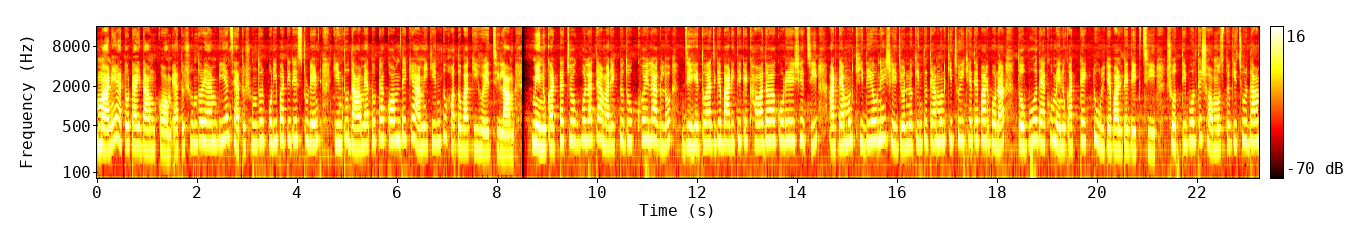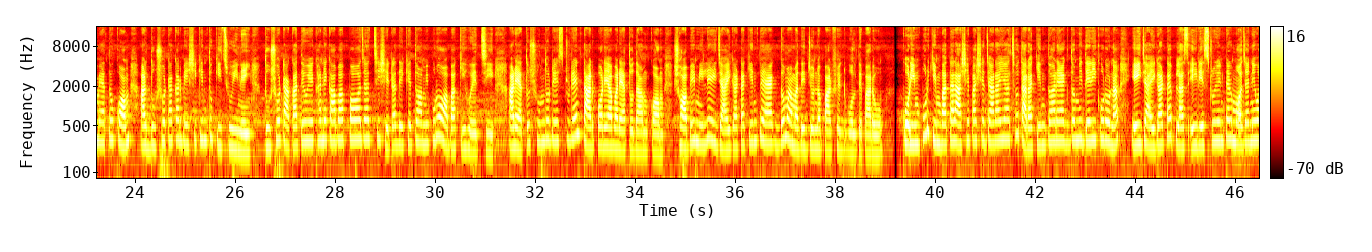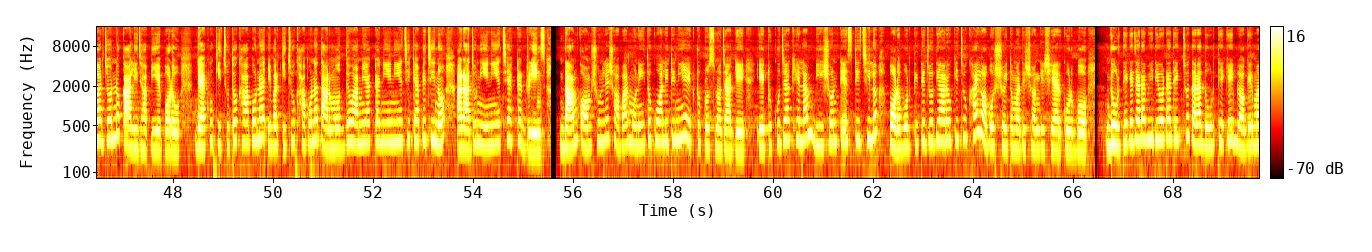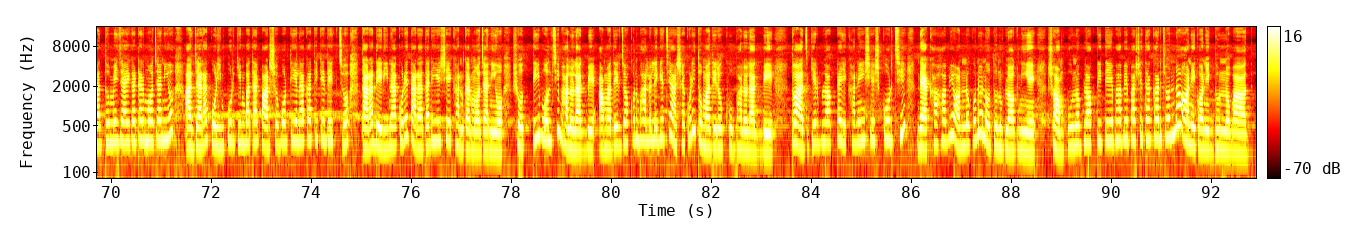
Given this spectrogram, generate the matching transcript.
মানে এতটাই দাম কম, এত সুন্দর অ্যাম্বিয়েন্স এত সুন্দর পরিপাটি রেস্টুরেন্ট কিন্তু দাম এতটা কম দেখে আমি কিন্তু হতবাকি হয়েছিলাম। মেনু কার্ডটা চোখ বোলাতে আমার একটু দুঃখই লাগল। যেহেতু আজকে বাড়ি থেকে খাওয়া দাওয়া করে এসেছি, আর তেমন খিদেও নেই, সেই জন্য কিন্তু তেমন কিছুই খেতে পারব না। তবুও দেখো মেনু কার্ডটা একটু উল্টে পাল্টে দেখছি। সত্যি বলতে সমস্ত কিছুর দাম এত কম, আর দুশো টাকার বেশি কিন্তু কিছুই নেই। দুশো টাকাতেও এখানে কাবাব পাওয়া যাচ্ছে, সেটা দেখে তো আমি পুরো অবাকই হয়েছি। আর এত সুন্দর রেস্টুরেন্ট, তারপরে আবার এত দাম কম। সবে মিলে এই জায়গাটা কিন্তু একদম আমাদের জন্য পারফেক্ট বলতে পারো। করিমপুর কিংবা তার আশেপাশে যারাই আছো, তারা কিন্তু আর একদমই দেরি করো না। এই জায়গাটা প্লাস এই রেস্টুরেন্টটার মজা নেওয়ার জন্য কালই ঝাঁপিয়ে পড়ো। দেখো, কিছু তো খাব না। এবার কিছু খাব না, তার মধ্যেও আমি একটা নিয়ে নিয়েছি ক্যাপেচিনো আর রাজু নিয়ে নিয়েছে একটা ড্রিঙ্কস দাম কম শুনলে সবার মনেই তো কোয়ালিটি নিয়ে একটু প্রশ্ন জাগে। এটুকু যা খেলাম, ভীষণ টেস্টি ছিল। পরবর্তীতে যদি আরও কিছু খাই, অবশ্যই তোমাদের সঙ্গে শেয়ার করব। দূর থেকে যারা ভিডিওটা দেখছ, তারা দূর থেকেই ব্লগের মাধ্যমে জায়গাটার মজা নিও। আর যারা করিমপুর কিংবা তার পার্শ্ববর্তী এলাকা থেকে দেখছ, তারা দেরি না করে তাড়াতাড়ি এসে এখানকার মজা নিও। সত্যিই বলছি, ভালো লাগবে। আমাদের যখন ভালো লেগেছে, আশা করি তোমাদেরও খুব ভালো লাগবে। তো আজকের ব্লগটা এখানেই শেষ করছি। দেখা হবে অন্য কোনো নতুন ব্লগ নিয়ে। সম্পূর্ণ ব্লগটিতে এভাবে পাশে থাকার জন্য অনেক অনেক ধন্যবাদ।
